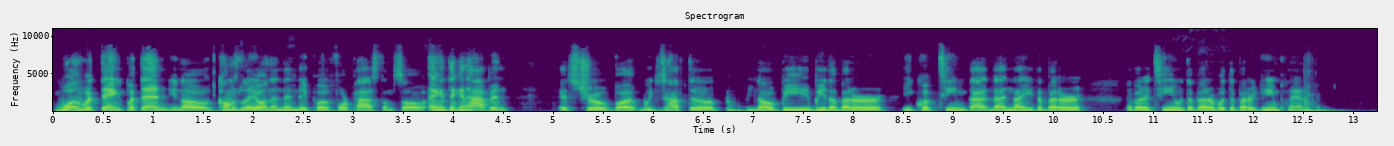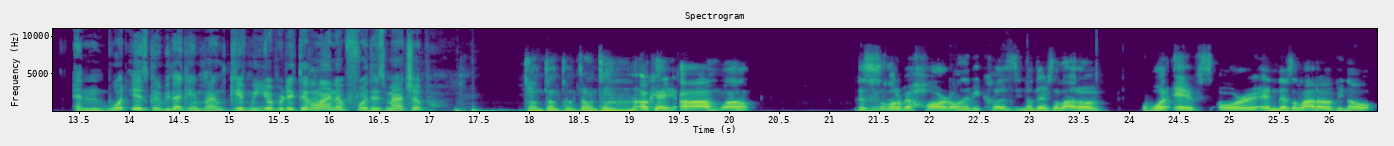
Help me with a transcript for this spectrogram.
One would think, but then you know comes Leon and then they put four past them. So anything can happen. It's true, but we just have to you know be be the better equipped team that that night. The better the better team with the better with the better game plan. And what is going to be that game plan? Give me your predicted lineup for this matchup. Dun, dun, dun, dun, dun. Okay. Um. Well, this is a little bit hard only because you know there's a lot of what ifs or and there's a lot of you know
